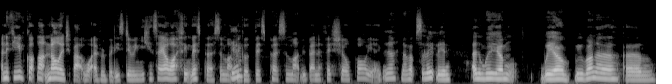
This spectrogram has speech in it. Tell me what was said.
And if you've got that knowledge about what everybody's doing, you can say, oh, I think this person might Yeah. be good, this person might be beneficial for you. Yeah, no, absolutely. And and we um we are we run a um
